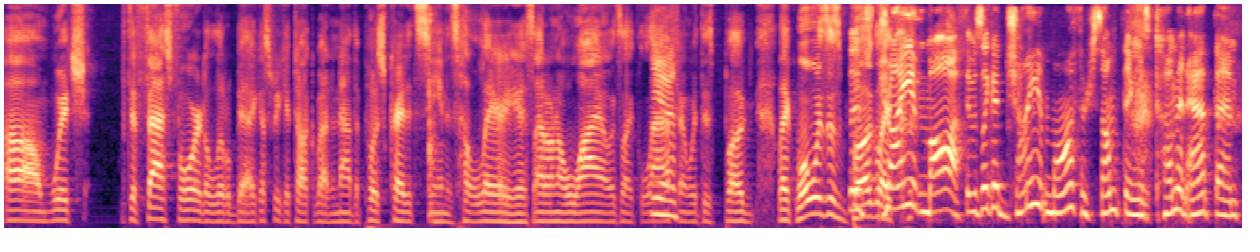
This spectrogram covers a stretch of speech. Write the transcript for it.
um, which to fast forward a little bit, I guess we could talk about it now. The post credit scene is hilarious. I don't know why I was like laughing with this bug. Like, what was this This bug like? giant moth. It was like a giant moth or something was coming at them,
